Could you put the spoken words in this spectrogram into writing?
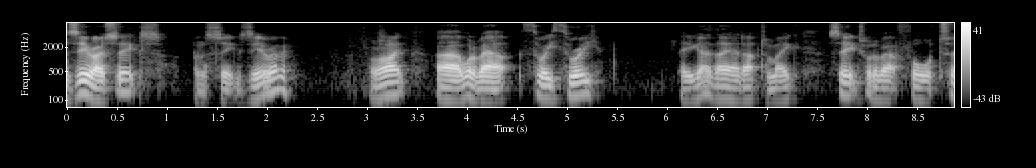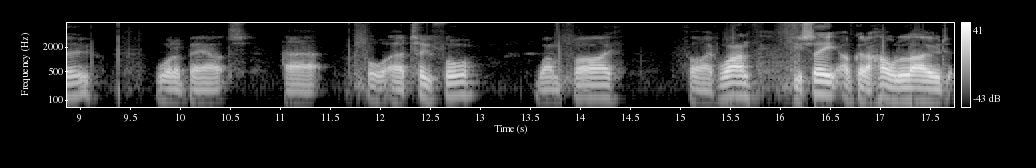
0, 6 and 6, 0. Alright, uh, what about 3, 3? There you go, they add up to make 6. What about 4, 2? What about uh, four, uh, 2, 4? 1, 5? 5, 1. You see, I've got a whole load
